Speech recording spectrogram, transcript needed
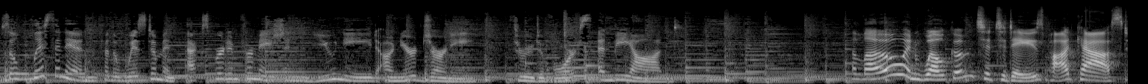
so listen in for the wisdom and expert information you need on your journey through divorce and beyond. Hello, and welcome to today's podcast.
